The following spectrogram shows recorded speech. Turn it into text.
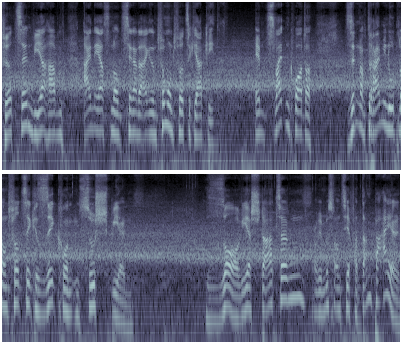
14. Wir haben einen ersten und 10 an der eigenen 45 Yard Lead. Im zweiten Quarter sind noch 3 Minuten und 40 Sekunden zu spielen. So, wir starten. Wir müssen uns hier verdammt beeilen.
